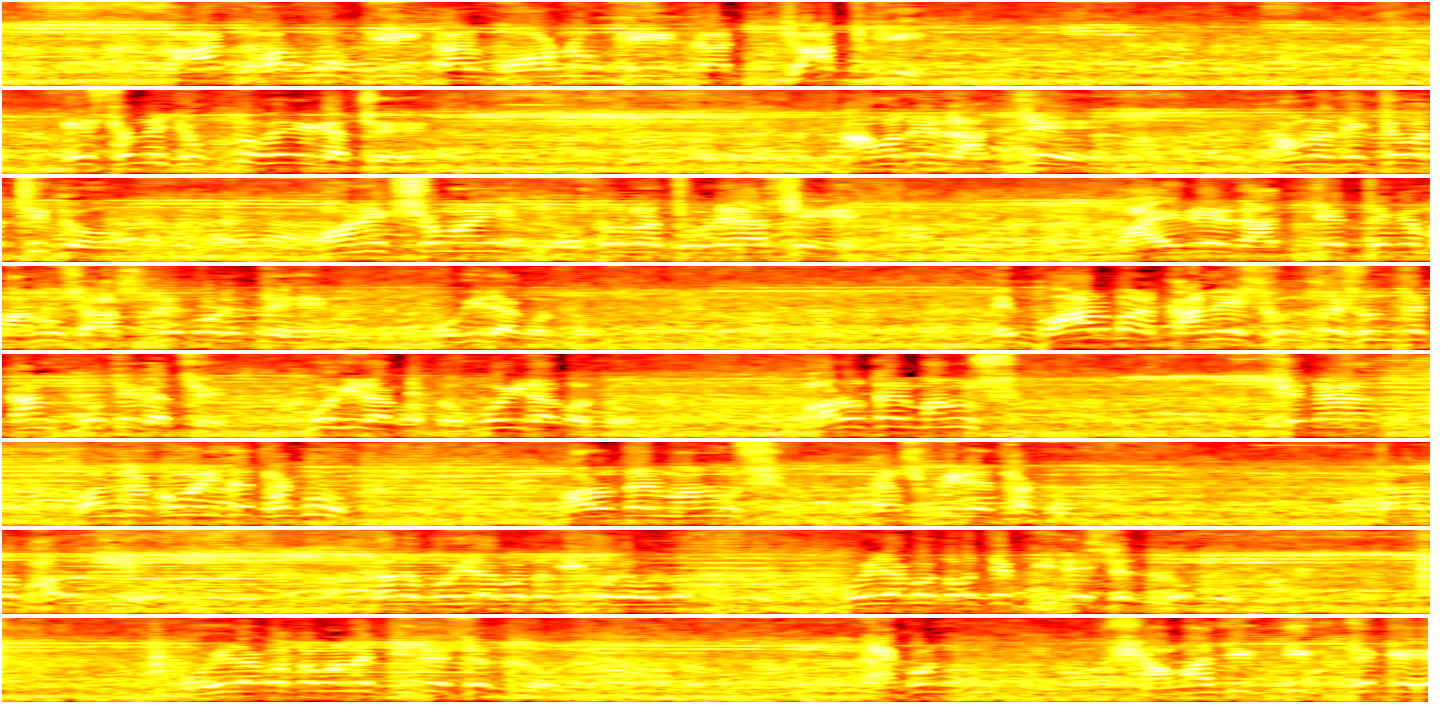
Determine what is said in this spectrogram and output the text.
কার ধর্ম কি, কার বর্ণ কি, কার জাত কি। এর সঙ্গে যুক্ত হয়ে গেছে। আমাদের রাজ্যে আমরা দেখতে পাচ্ছি তো, অনেক সময় প্রশ্নটা চলে আসে, বাইরের রাজ্যের থেকে মানুষ আসলে পড়েতে বহিরাগত। এই বারবার কানে শুনতে শুনতে কান পচে গেছে, বহিরাগত বহিরাগত। ভারতের মানুষ সেটা কন্যাকুমারীতে থাকুক, ভারতের মানুষ কাশ্মীরে থাকুক। তারা তো ভারতীয়। তাহলে বহিরাগত কি করে হলো? বহিরাগত হচ্ছে বিদেশের লোক। বহিরাগত মানে বিদেশের লোক। এখন সামাজিক দিক থেকে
